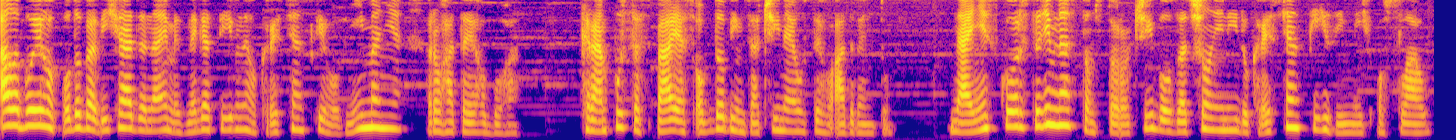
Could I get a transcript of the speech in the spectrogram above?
alebo jeho podoba vychádza najmä z negatívneho kresťanského vnímania rohatého boha. Krampus sa spája s obdobím začínajúceho adventu. Najneskôr v 17. storočí bol začlenený do kresťanských zimných oslav.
